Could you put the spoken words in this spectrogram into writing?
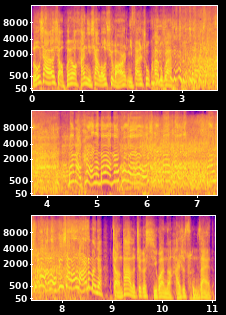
楼下有小朋友喊你下楼去玩，你翻书快不快？妈妈，我看完了，妈妈，妈妈快快快，我要出去，妈妈看完了，妈妈书看完了，我跟你下楼玩了吗？呢，长大了这个习惯呢还是存在的。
